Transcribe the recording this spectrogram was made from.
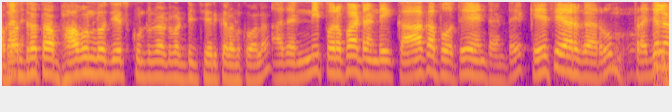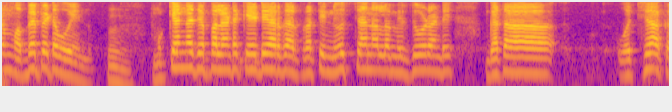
అభద్రతా భావంలో చేర్చుకుంటున్నటువంటి చేరికలు అనుకోవాలా? అదన్నీ పొరపాటు అండి కాకపోతే ఏంటంటే కేసీఆర్ గారు ప్రజలను మభ్యపెట్టబోయిండు. ముఖ్యంగా చెప్పాలంటే కేటీఆర్ గారు ప్రతి న్యూస్ ఛానల్లో మీరు చూడండి గత వచ్చాక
